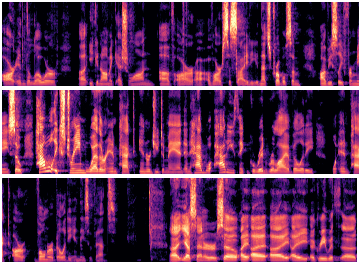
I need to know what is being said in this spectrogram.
are in the lower uh, economic echelon of our uh, of our society, and that's troublesome, obviously for me. So, how will extreme weather impact energy demand, and how how do you think grid reliability will impact our vulnerability in these events? Uh, yes, Senator. So I, I, I, I agree with uh,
